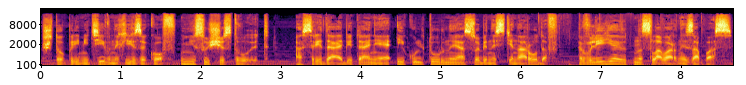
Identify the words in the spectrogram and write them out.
что примитивных языков не существует, а среда обитания и культурные особенности народов влияют на словарный запас.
